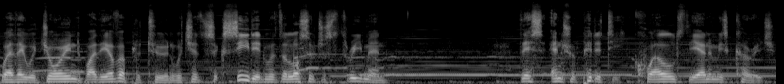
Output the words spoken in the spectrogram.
where they were joined by the other platoon, which had succeeded with the loss of just three men. This intrepidity quelled the enemy's courage,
